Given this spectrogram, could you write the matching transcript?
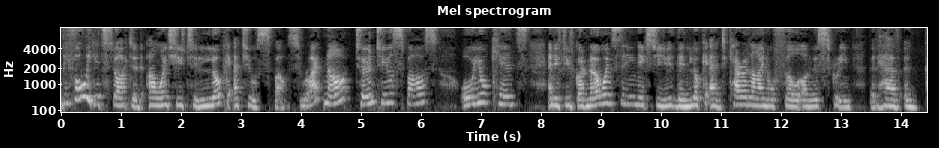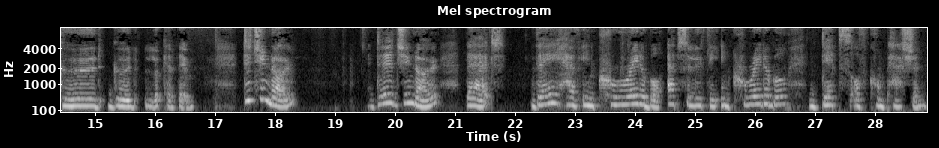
Before we get started, I want you to look at your spouse. Right now, turn to your spouse or your kids. And if you've got no one sitting next to you, then look at Caroline or Phil on the screen. But have a good, good look at them. Did you know? Did you know that they have incredible, absolutely incredible depths of compassion?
